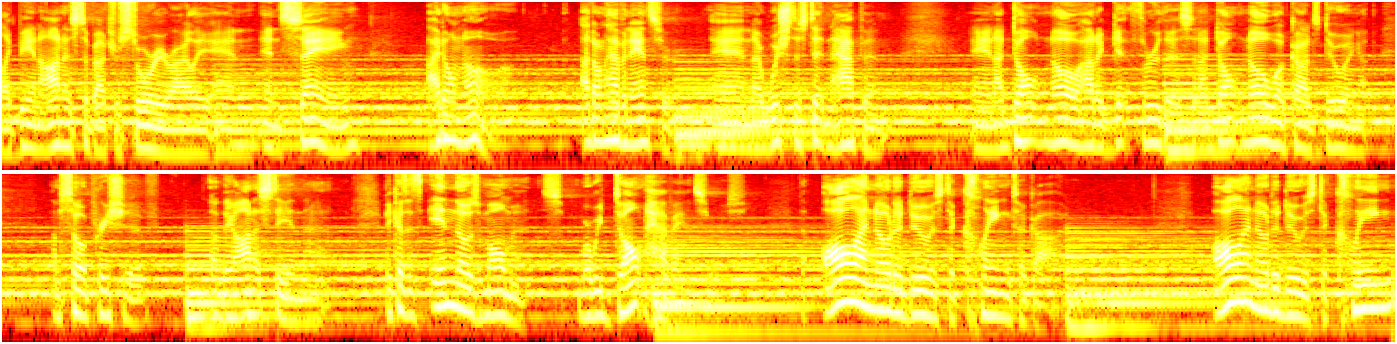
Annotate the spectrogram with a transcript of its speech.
like being honest about your story, Riley, and, and saying, I don't know. I don't have an answer, and I wish this didn't happen, and I don't know how to get through this, and I don't know what God's doing. I'm so appreciative of the honesty in that because it's in those moments where we don't have answers that all I know to do is to cling to God. All I know to do is to cling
